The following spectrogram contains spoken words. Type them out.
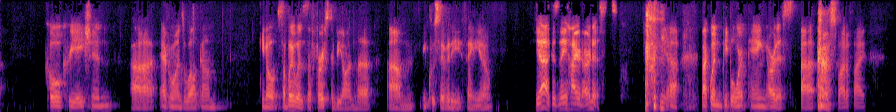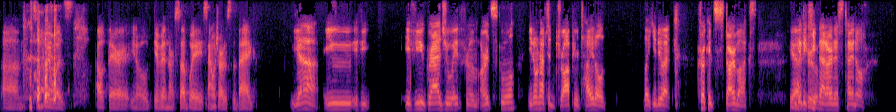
Co-creation. Uh, everyone's welcome. You know, Subway was the first to be on the um, inclusivity thing. You know. Yeah, because they hired artists. yeah, back when people weren't paying artists, uh, Spotify, um, Subway was out there, you know, giving our Subway sandwich artists the bag. Yeah, you if you if you graduate from art school, you don't have to drop your title like you do at Crooked Starbucks. Yeah, you get to true. keep that artist title.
